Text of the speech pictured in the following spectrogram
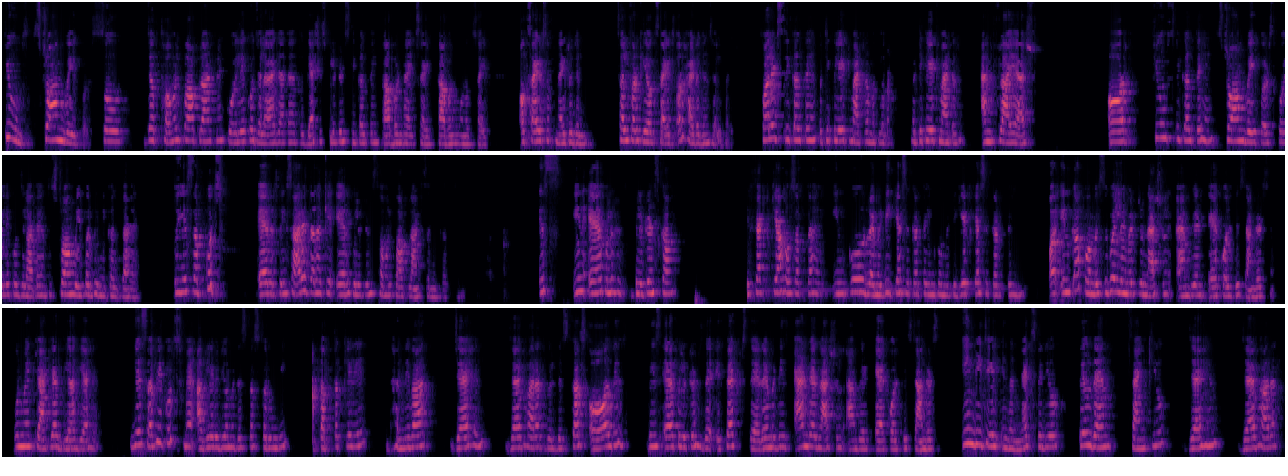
Fumes, strong vapors. So जब thermal power plant में कोयले को जलाया जाता है तो gaseous pollutants निकलते हैं carbon dioxide carbon monoxide oxides of nitrogen sulphur के ऑक्साइड्स और हाइड्रोजन सल्फाइड सॉलिड्स निकलते हैं पर्टिकुलेट मैटर मतलब particulate matter and fly ash और फ्यूम्स निकलते हैं स्ट्रॉन्ग वेपर्स कोयले को जलाते हैं तो स्ट्रॉन्ग वेपर भी निकलता है. तो ये सब कुछ एयर से सारे तरह के air pollutants thermal power plant से निकलते हैं. इस, इन एयर पोल्यूटेंट्स का इफ़ेक्ट क्या हो सकता है? इनको रेमेडी कैसे करते हैं? इनको मिटिगेट कैसे करते हैं? और इनका परमिसेबल लिमिट जो national ambient air quality standards हैं, उनमें क्या क्या दिया गया है? ये सभी कुछ मैं अगले वीडियो में डिस्कस करूँगी। तब तक के लिए धन्यवाद। जय हिंद, जय Bharat. Will discuss all this this air pollutant their effect their remedies and their national ambient air quality standards in detail in the next video till then thank you जय हिंद जय भारत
